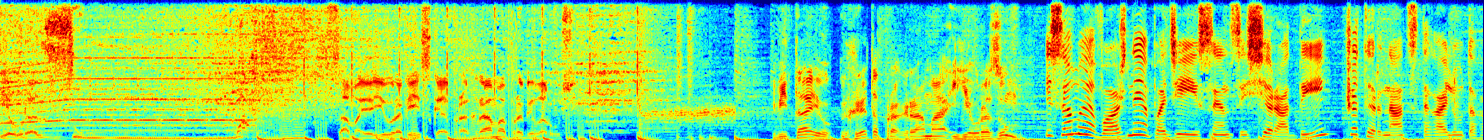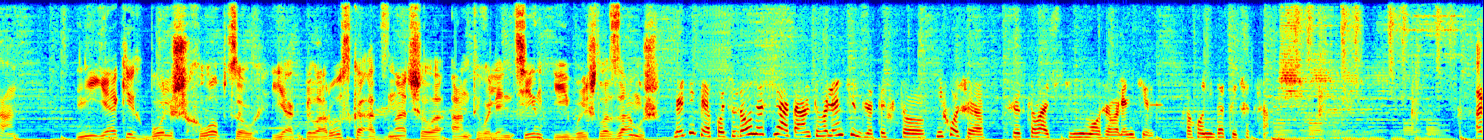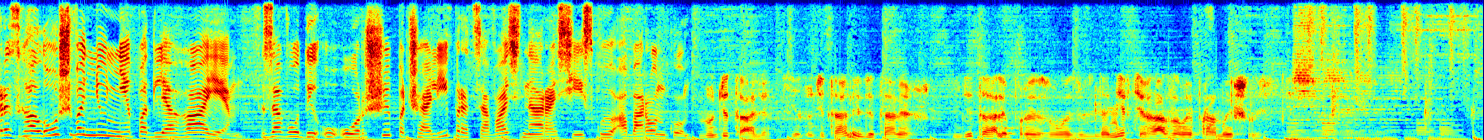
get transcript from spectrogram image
Еўразум. Самая еўрапейская праграма пра Беларусь. Вітаю, гэта праграма Еўразум. І самыя важныя падзеі сэнсы серады 14 лютага. Ніякіх больш хлопцаў, як беларуска адзначыла антывалянцін і выйшла замуж. Глядзіце, хоць роўна свята антывалянцін для тых, хто не хоча святкаваць ці не можа валянцін, каго не датычыцца. Разгалошванню не падлягае. Заводы ў Оршы пачалі працаваць на расійскую абаронку. Ну детали. Не, ну детали, детали. Детали производят для нефтегазовой промышленности.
